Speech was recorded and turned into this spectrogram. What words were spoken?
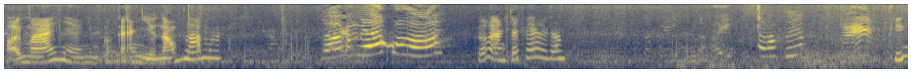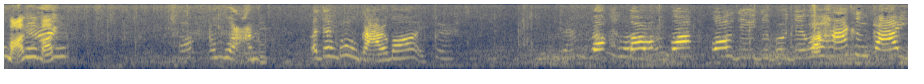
thoải mái nha nhưng mà có cái ăn nhiều nóng lắm á. Rồi con rồi. Có ăn trái khác không? Nó kiếm khiến bỏ đi bỏ đi. Ông quạnh Ở trên có con cào bơi Con, con, con, con gì gì gì có hái trên cây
